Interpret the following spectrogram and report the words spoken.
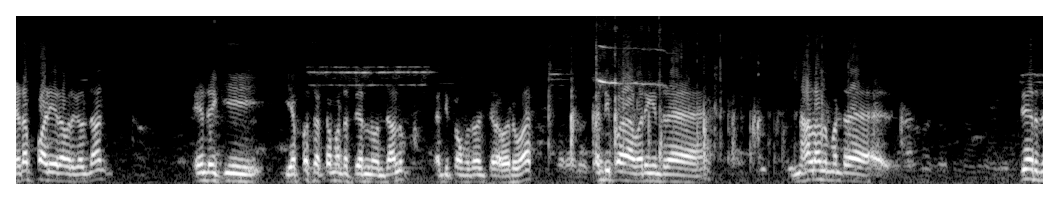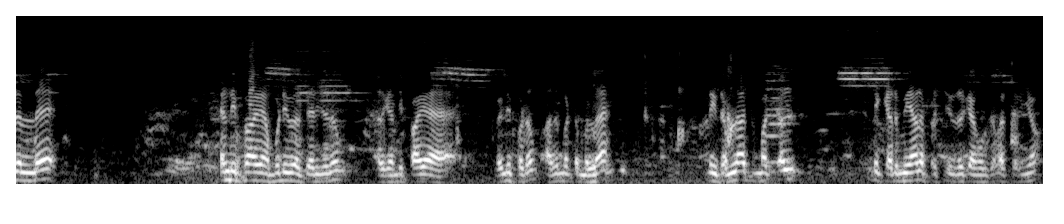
எடப்பாடியார் அவர்கள் தான் இன்றைக்கு எப்போ சட்டமன்ற தேர்தல் வந்தாலும் கண்டிப்பாக முதலமைச்சர் வருவார். கண்டிப்பாக வருகின்ற நாடாளுமன்ற தேர்தலில் கண்டிப்பாக முடிவுகள் தெரிஞ்சதும் அது கண்டிப்பாக வெளிப்படும். அது மட்டும் இல்லை இன்னைக்கு தமிழ்நாட்டு மக்கள் இன்னைக்கு கடுமையான பிரச்சனை இருக்கு. அவங்களுக்கு எல்லாம் தெரியும்.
